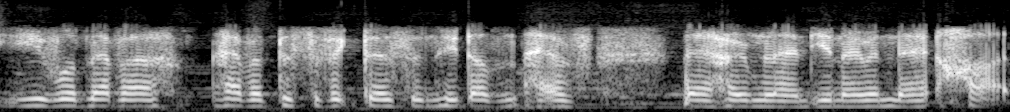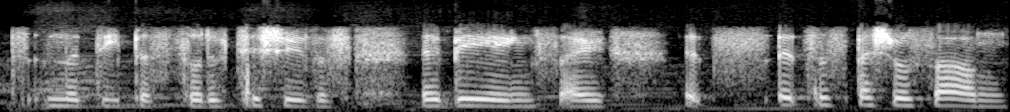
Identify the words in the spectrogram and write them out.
you will never have a Pacific person who doesn't have their homeland, you know, in their heart, in the deepest sort of tissues of their being. So it's it's a special song.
